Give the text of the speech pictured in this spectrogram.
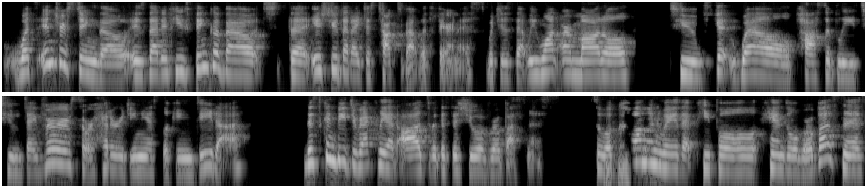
what's interesting though is that if you think about the issue that I just talked about with fairness, which is that we want our model to fit well, possibly to diverse or heterogeneous looking data, this can be directly at odds with this issue of robustness. So, mm-hmm. a common way that people handle robustness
